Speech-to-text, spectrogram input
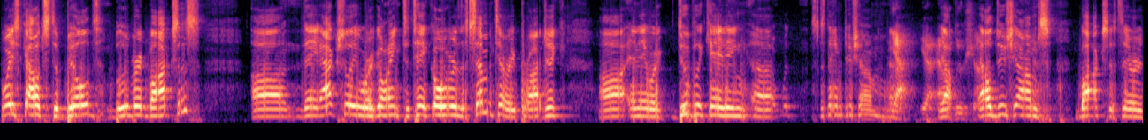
Boy Scouts to build bluebird boxes. uh, they actually were going to take over the cemetery project, uh, and they were duplicating, uh, what's his name, Duchamp? Yeah, yeah, Al Yep, Duchamp. Al Duchamp's boxes, they're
